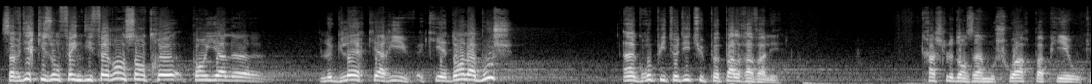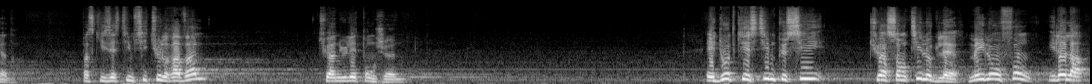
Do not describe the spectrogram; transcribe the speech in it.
ça veut dire qu'ils ont fait une différence entre quand il y a le, le glaire qui arrive et qui est dans la bouche un groupe il te dit tu peux pas le ravaler crache-le dans un mouchoir papier ou cadre parce qu'ils estiment si tu le ravales tu as annulé ton jeûne. Et d'autres qui estiment que si tu as senti le glaire, mais il est au fond, il est là,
